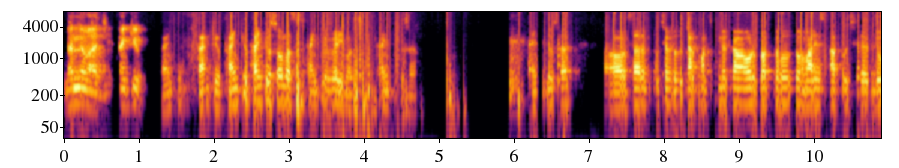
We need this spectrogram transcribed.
धन्यवाद जी। Thank you thank you thank you thank you thank you so much thank you very much thank you sir thank you sir और सर कुछ दो चार पाँच मिनट का और वक्त हो तो हमारे साथ कुछ जो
